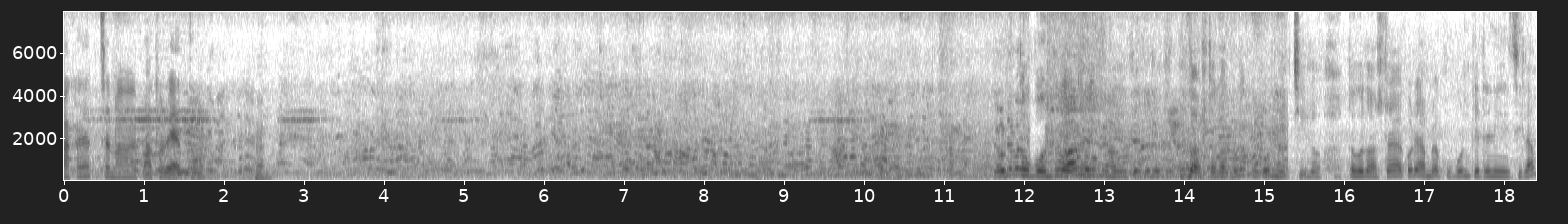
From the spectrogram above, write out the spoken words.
রাখা যাচ্ছে না পাথরে এত। তো বন্ধুরা গেলে কিন্তু দশ টাকা করে কুপন নিচ্ছিল। তো দশ টাকা করে আমরা কুপন কেটে নিয়েছিলাম,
